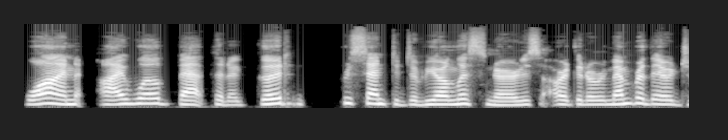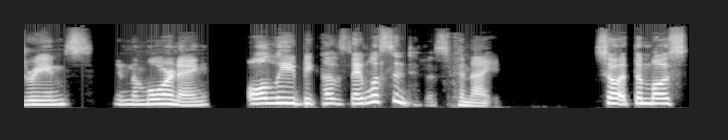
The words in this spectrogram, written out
One, I will bet that a good percentage of your listeners are going to remember their dreams in the morning only because they listened to this tonight. So, at the most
